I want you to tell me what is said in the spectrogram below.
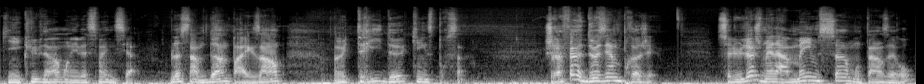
qui inclut évidemment mon investissement initial. Là, ça me donne, par exemple, un tri de 15% Je refais un deuxième projet. Celui-là, je mets la même somme au temps zéro,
